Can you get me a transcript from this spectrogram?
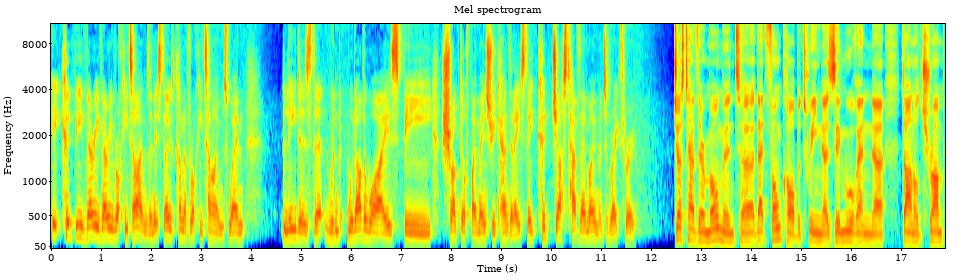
it could be very, very rocky times. And it's those kind of rocky times when leaders that would, would otherwise be shrugged off by mainstream candidates, they could just have their moment to break through. Just have their moment. Uh, that phone call between uh, Zemmour and uh, Donald Trump.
